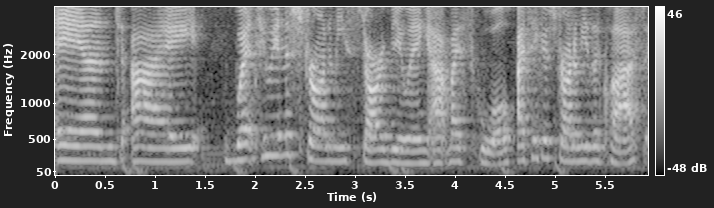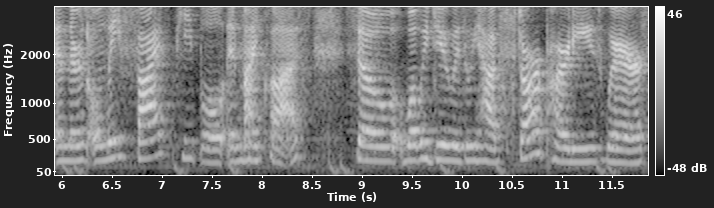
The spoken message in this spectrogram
and I went to an astronomy star viewing at my school. I take astronomy the class and there's only five people in my class. So what we do is we have star parties where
